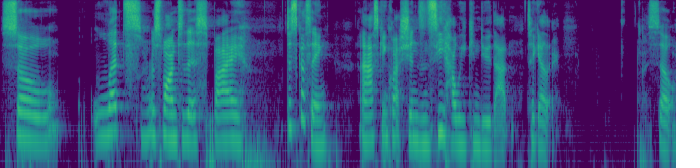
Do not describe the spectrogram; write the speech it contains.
So, let's respond to this by discussing and asking questions and see how we can do that together. So,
